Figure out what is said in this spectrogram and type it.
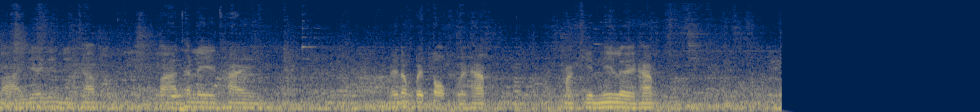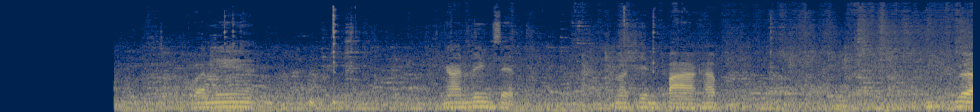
ปลาเยอะจริงๆครับ ปลา ทะเลไทย ไม่ต้องไปตกเลยครับ มากินนี่เลยครับ วันนี้ งานวิ่งเสร็จ มากินปลาครับ เพื่อ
